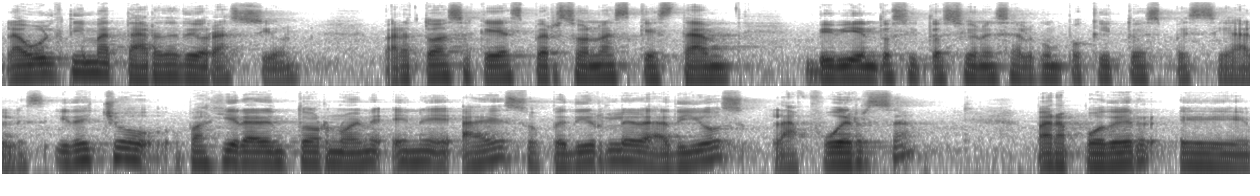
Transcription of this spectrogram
la última tarde de oración para todas aquellas personas que están viviendo situaciones algo un poquito especiales. Y de hecho va a girar en torno a eso, pedirle a Dios la fuerza para poder eh,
